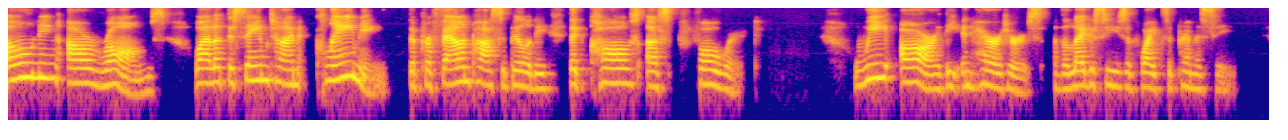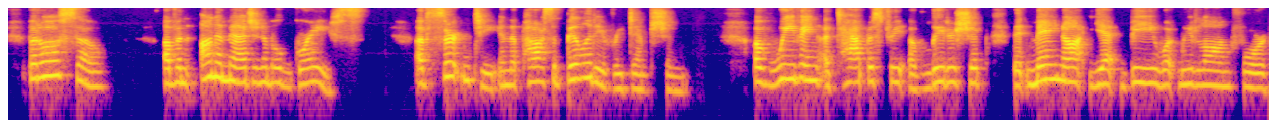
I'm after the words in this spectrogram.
owning our wrongs while at the same time claiming the profound possibility that calls us forward. We are the inheritors of the legacies of white supremacy, but also of an unimaginable grace, of certainty in the possibility of redemption, of weaving a tapestry of leadership that may not yet be what we long for,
